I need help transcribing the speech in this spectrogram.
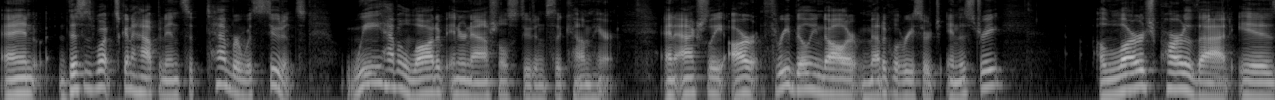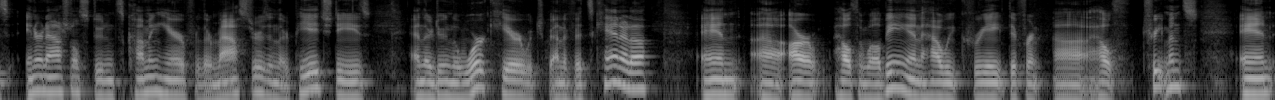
And this is what's going to happen in September with students. We have a lot of international students that come here. And actually, our $3 billion medical research industry, a large part of that is international students coming here for their masters and their PhDs, and they're doing the work here, which benefits Canada and uh, our health and well-being and how we create different uh, health treatments. And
